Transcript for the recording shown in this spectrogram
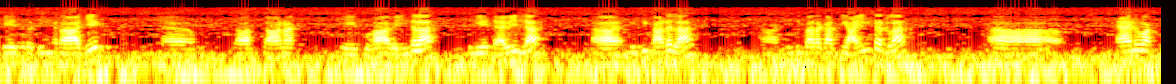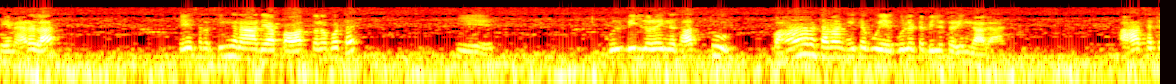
කේසර සිංහ රාජේ දවස් ගාණක් ඒ ගුහාවේ ඉඳලා එළියට ඇවිල්ලා නිදි කඩලා නිදිබර කටි අයින් කරලා ඈනුවක් එහෙම ඇරලා කේසර සිංහ නාදයක් පවත්වනකොට ඒ ගුල් බිල් වල ඉන්න සත්තු වහාම Taman හිටපු ඒ ගුලට බිලට රිංගා ගන්න. අහසට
